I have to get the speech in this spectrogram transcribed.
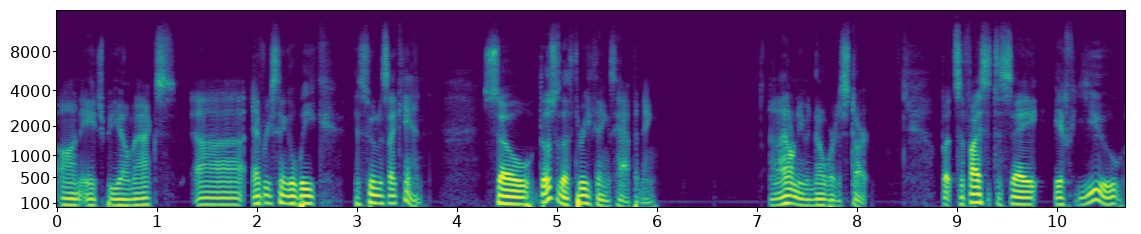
on HBO Max uh, every single week as soon as I can. So those are the three things happening. And I don't even know where to start. But suffice it to say, if you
